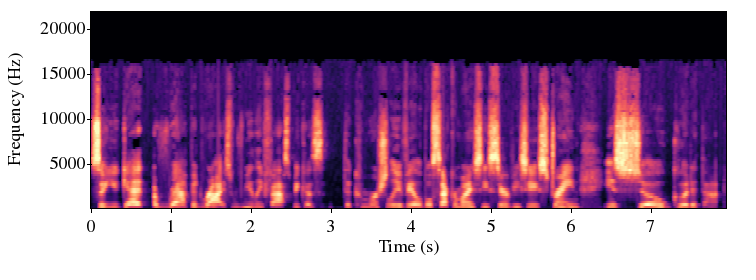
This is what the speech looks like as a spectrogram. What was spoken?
So you get a rapid rise really fast because the commercially available Saccharomyces cerevisiae strain is so good at that.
